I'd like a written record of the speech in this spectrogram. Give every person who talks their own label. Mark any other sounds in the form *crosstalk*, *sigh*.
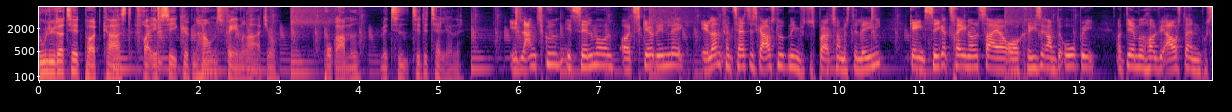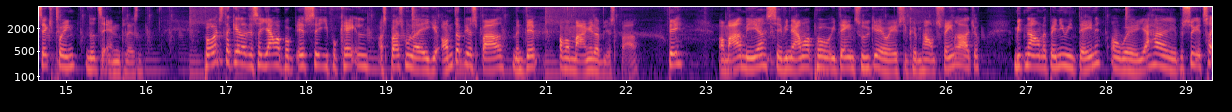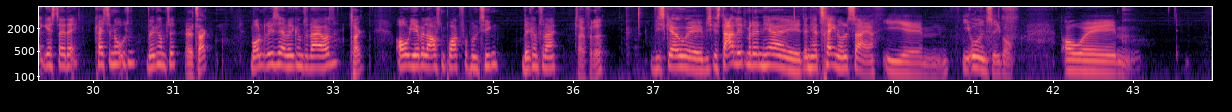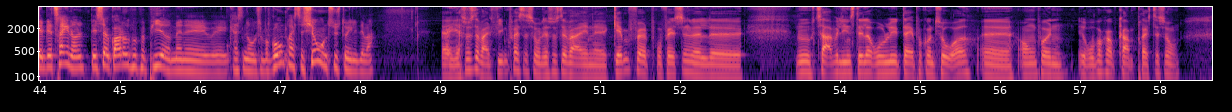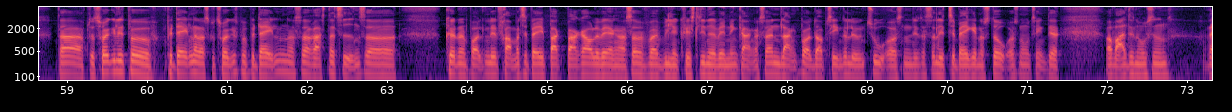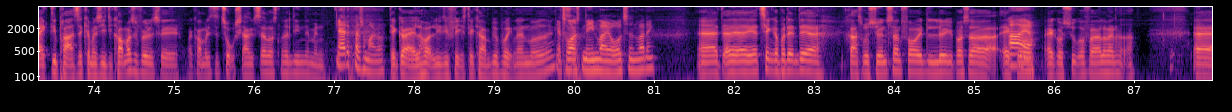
Speaker 1: Du lytter til et podcast fra FC Københavns Fanradio. Programmet med tid til detaljerne.
Speaker 2: Et langt skud, et selvmål og et skævt indlæg, eller en fantastisk afslutning, hvis du spørger Thomas Delaney, gav en sikker 3-0 sejr over kriseramte OB, og dermed holdt vi afstanden på 6 point ned til andenpladsen. På onsdag gælder det så Jammerbugt FC i pokalen, og spørgsmålet er ikke om der bliver sparet, men hvem og hvor mange der bliver sparet. Det og meget mere ser vi nærmere på i dagens udgave af FC Københavns Fanradio. Mit navn er Benjamin Dane, og øh, jeg har øh, besøg af tre gæster i dag. Christian Olsen, velkommen til.
Speaker 3: Ja, tak.
Speaker 2: Morten Risse, velkommen til dig også.
Speaker 4: Tak.
Speaker 2: Og Jeppe Lausen Brock fra Politikken. Velkommen til dig.
Speaker 4: Tak for det.
Speaker 2: Vi skal jo øh, vi skal starte lidt med den her, øh, den her 3-0 sejr i, øh, i Odense i går. Og øh, den bliver 3-0. Det ser jo godt ud på papiret, men øh, Christian Olsen, hvor god en præstation synes du egentlig, det var?
Speaker 3: Ja, Jeg synes, det var en fin præstation. Jeg synes, det var en øh, gennemført professionel... Øh, nu tager vi lige en stille og rolig dag på kontoret øh, oven på en Europacup-kamp præstation. Der blev trykket lidt på pedalen, og der skulle trykkes på pedalen, og så resten af tiden, så kørte man bolden lidt frem og tilbage i bak bak afleveringer, og så var William Kvist lige nede vende en gang, og så en lang bold op til en, der løb en tur, og sådan lidt, og så lidt tilbage igen og stå, og sådan nogle ting der. Og var aldrig nogensinde rigtig presset, kan man sige. De kommer selvfølgelig til, hvad kommer de til to chancer eller sådan noget lignende, men
Speaker 2: Ja, det passer meget godt.
Speaker 3: det gør alle hold i de fleste kampe jo på en eller anden måde. Ikke?
Speaker 2: Jeg tror også, den ene var i overtiden, var det ikke?
Speaker 3: Ja, jeg tænker på den der, Rasmus Jønsson får et løb, og så AK,
Speaker 2: Ah, ja.
Speaker 3: AK 47, eller hvad han hedder.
